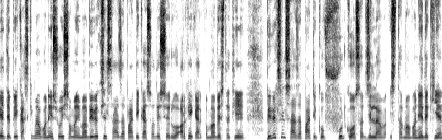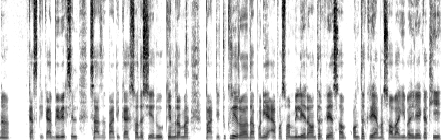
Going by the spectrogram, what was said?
यद्यपि कास्कीमा भने सोही समयमा विवेकशील साझा पार्टीका सदस्यहरू अर्कै कार्यक्रममा व्यस्त थिए। विवेकशील साझा पार्टीको फुटको असर जिल्ला स्तरमा भने देखिएन। कास्कीका विवेकशील साझा पार्टीका सदस्यहरू केन्द्रमा पार्टी टुक्रिरहँदा पनि आपसमा मिलेर अन्तर्क्रिया सब अन्तर्क्रियामा सहभागी भइरहेका थिए।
